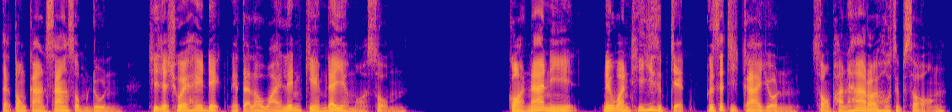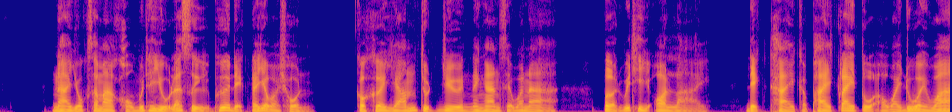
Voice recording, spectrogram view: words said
แต่ต้องการสร้างสมดุลที่จะช่วยให้เด็กในแต่ละวัยเล่นเกมได้อย่างเหมาะสม ก่อนหน้านี้ในวันที่ 27 พฤศจิกายน 2562 นายกสมาคมวิทยุและสื่อเพื่อเด็กและเยาวชน ก็เคยย้ำจุดยืนในงานเสวนา เปิดวิถีออนไลน์ เด็กไทยกับภัยใกล้ตัวเอาไว้ด้วยว่า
